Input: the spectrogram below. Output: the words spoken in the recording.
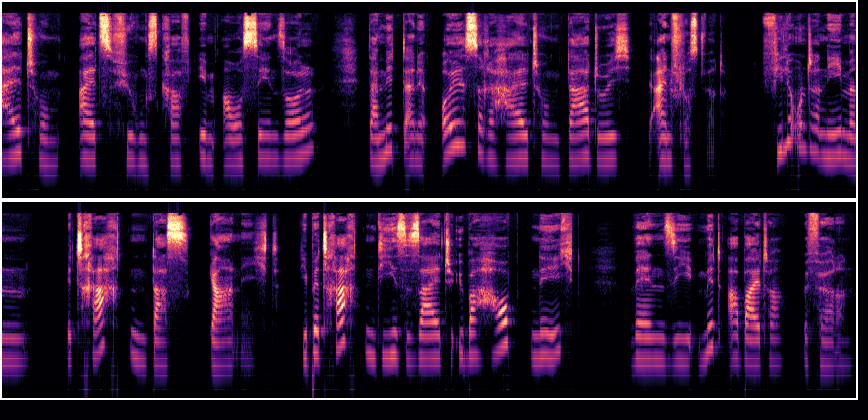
Haltung als Führungskraft eben aussehen soll, damit deine äußere Haltung dadurch beeinflusst wird. Viele Unternehmen betrachten das gar nicht. Die betrachten diese Seite überhaupt nicht, wenn sie Mitarbeiter befördern.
